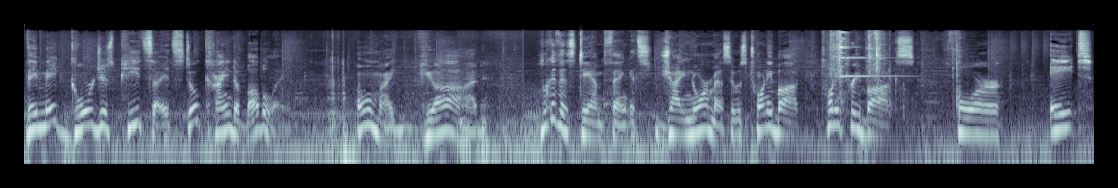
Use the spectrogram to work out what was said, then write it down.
They make gorgeous pizza. It's still kind of bubbling. Oh my God. Look at this damn thing. It's ginormous. It was 20 bucks, 23 bucks for eight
